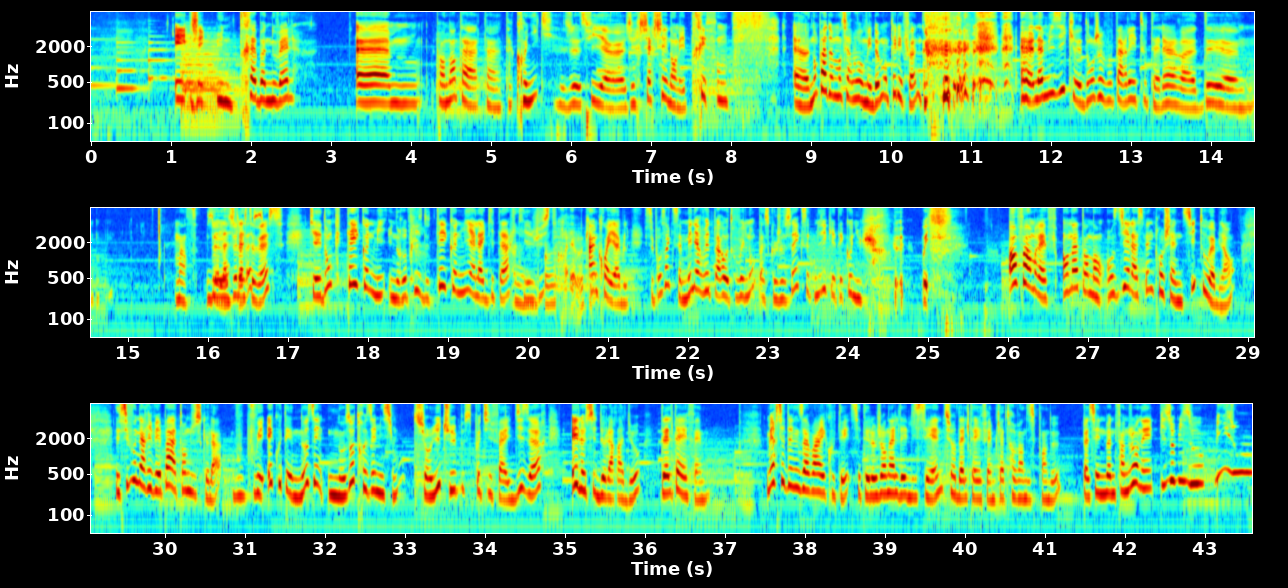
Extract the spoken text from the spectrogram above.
Et j'ai une très bonne nouvelle. Euh, pendant ta, chronique, euh, j'ai recherché dans les tréfonds, euh, non pas de mon cerveau, mais de mon téléphone, euh, la musique dont je vous parlais tout à l'heure euh, de euh, mince, de The Last The of Last of Us. Us, qui est donc Take On Me, une reprise de Take On Me à la guitare, qui est juste incroyable. C'est pour ça que ça m'énervait de pas retrouver le nom parce que je savais que cette musique était connue. Oui. Enfin bref, en attendant, on se dit à la semaine prochaine si tout va bien. Et si vous n'arrivez pas à attendre jusque-là, vous pouvez écouter nos autres émissions sur YouTube, Spotify, Deezer et le site de la radio Delta FM. Merci de nous avoir écoutés. C'était le journal des lycéennes sur Delta FM 90.2. Passez une bonne fin de journée. Bisous bisous. Bisous.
